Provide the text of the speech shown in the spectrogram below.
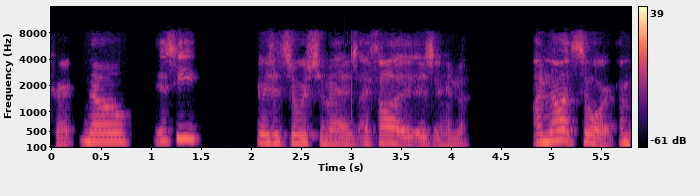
current. No, is he? Or is it George Jimenez? I thought it isn't him. I'm not sore. I'm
